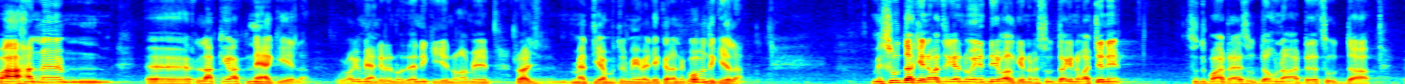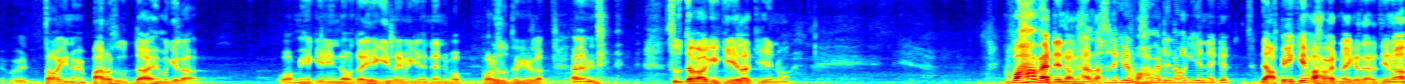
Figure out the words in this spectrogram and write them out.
වාහන ලක්කයක් නැහැ කියලා. වගේ මේ ඇඟට නොදැනි කියනවා මේ රජ මැති ඇමතුරු මේ වැඩ කරන්නේ කොහොමද කියලා. මේ සුද්දා කියන වචනේ නොයේ දේවල් කියන මේ සුද්දා කියන වචනේ සුදු පාටයි සුද්දා වුණාට සුද්දා තව ඉන්න පර සුද්දා එහෙම කියලා ඔය මෙහෙ කියන ඉඳ හොඳයි එහෙ ගිහලා එහෙම කියන්නේ පර සුද්ද කියලා. සුද්ද වගේ කියලා කියනවා. වහ වැටෙනවා ලස්සන කියන වහ වැටෙනවා කියන එක ද අපේ කිය වහ වැටන එක තැන තියෙනවා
